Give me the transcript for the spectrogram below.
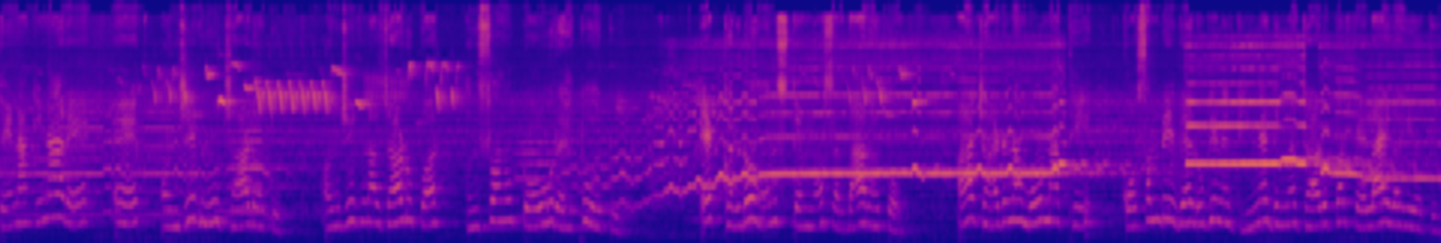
તેના કિનારે એક અંજીરનું ઝાડ હતું. અંજીરના ઝાડ ઉપર હંસોનું ટોળું રહેતું હતું. એક ઘરડો હંસ તેમનો સરદાર હતો. આ ઝાડના મૂળમાંથી કોસંબી વેલ ઉગીને ધીમે ધીમે ઝાડ ઉપર ફેલાઈ રહી હતી.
